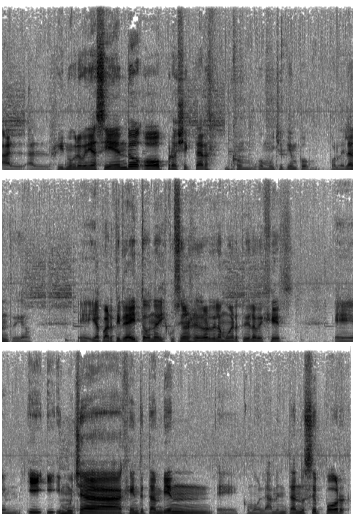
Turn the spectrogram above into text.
al, al ritmo que lo venía haciendo o proyectar con, con mucho tiempo por delante, digamos. Eh, y a partir de ahí toda una discusión alrededor de la muerte y de la vejez. eh, y, y- y mucha gente también como lamentándose por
